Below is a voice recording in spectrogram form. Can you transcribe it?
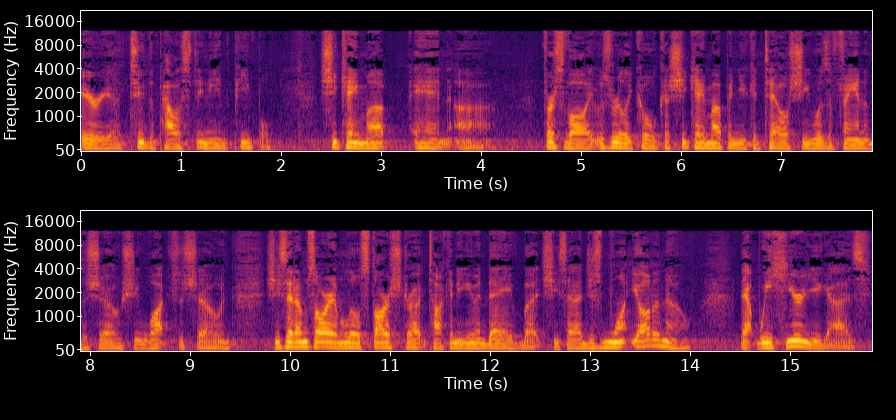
area to the Palestinian people. She came up and uh, first of all, it was really cool because she came up and you could tell she was a fan of the show. She watched the show and she said, I'm sorry I'm a little starstruck talking to you and Dave, but she said, I just want y'all to know that we hear you guys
